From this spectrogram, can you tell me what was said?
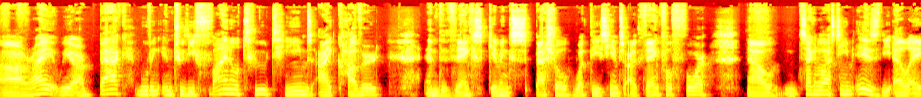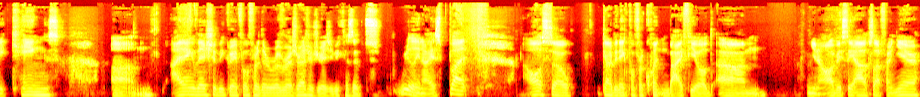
All right, we are back moving into the final two teams I covered and the Thanksgiving special, what these teams are thankful for. Now, second to last team is the LA Kings. Um, I think they should be grateful for their reverse retro jersey because it's really nice, but also got to be thankful for Quinton Byfield. Um, you know, obviously Alex Lafreniere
